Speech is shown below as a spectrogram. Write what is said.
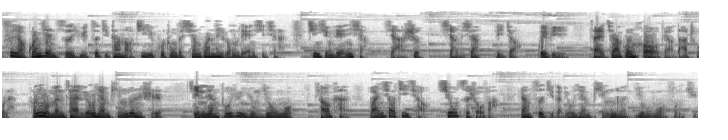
次要关键词与自己大脑记忆库中的相关内容联系起来，进行联想、假设、想象、比较、对比。在加工后表达出来。朋友们在留言评论时，尽量多运用幽默、调侃、玩笑技巧、修辞手法，让自己的留言评论幽默风趣。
